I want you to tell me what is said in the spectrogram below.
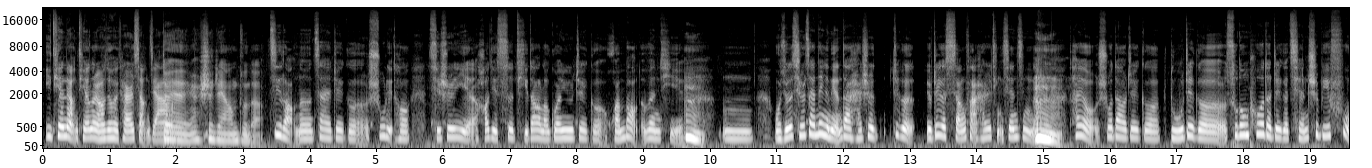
一天两天了，然后就会开始想家了。对，是这样子的。季老呢，在这个书里头，其实也好几次提到了关于这个环保的问题。嗯。嗯，我觉得其实，在那个年代，还是这个有这个想法，还是挺先进的。嗯，他有说到这个读这个苏东坡的这个《前赤壁赋》，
